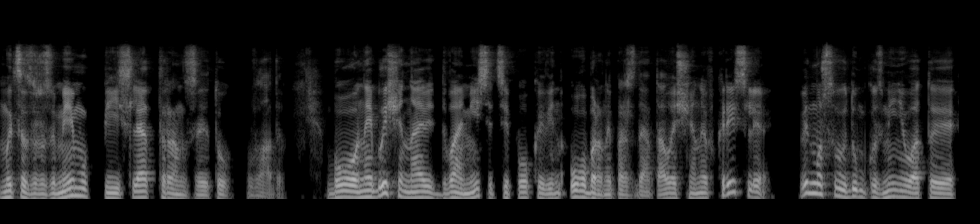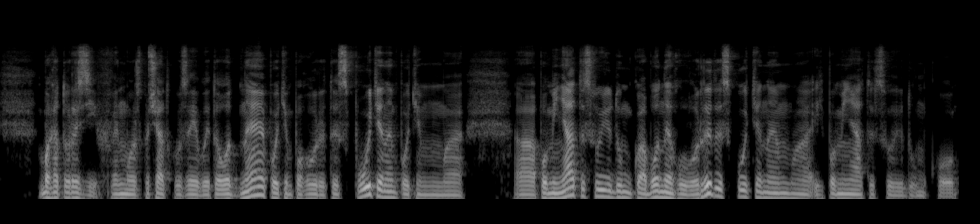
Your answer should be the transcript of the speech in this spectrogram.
Ми це зрозуміємо після транзиту влади. Бо найближче навіть два місяці, поки він обраний президент, але ще не в кріслі, він може свою думку змінювати багато разів. Він може спочатку заявити одне, потім поговорити з Путіним, потім е, поміняти свою думку, або не говорити з Путіним і поміняти свою думку.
